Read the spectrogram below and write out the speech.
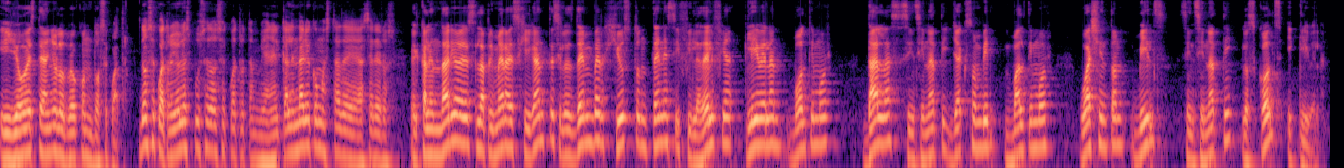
Y yo este año los veo con 12-4. 12-4, yo les puse 12-4 también. ¿El calendario cómo está de acereros? El calendario es, la primera es Gigantes y lo es Denver, Houston, Tennessee, Filadelfia, Cleveland, Baltimore, Dallas, Cincinnati, Jacksonville, Baltimore, Washington, Bills, Cincinnati, los Colts y Cleveland.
